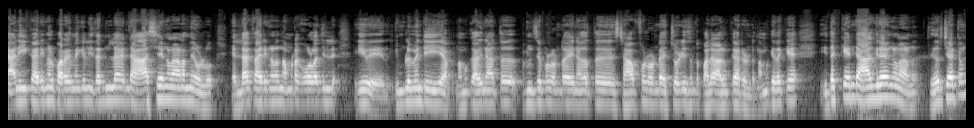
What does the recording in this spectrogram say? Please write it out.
ഞാൻ ഈ കാര്യങ്ങൾ പറയുന്നെങ്കിൽ ഇതെല്ലാം എന്റെ ആശയങ്ങളാണെന്നേ ഉള്ളൂ. എല്ലാ കാര്യങ്ങളും നമ്മുടെ കോളേജിൽ ഈ ഇംപ്ലിമെന്റ് ചെയ്യാം. നമുക്ക് അതിനകത്ത് പ്രിൻസിപ്പളുണ്ട് അതിനകത്ത് സ്റ്റാഫുകളുണ്ട് എച്ച് ഒ ഡീസ് ഉണ്ട് പല ആൾക്കാരുണ്ട്. നമുക്കിതൊക്കെ ഇതൊക്കെ എന്റെ ആഗ്രഹങ്ങളാണ്. തീർച്ചയായിട്ടും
